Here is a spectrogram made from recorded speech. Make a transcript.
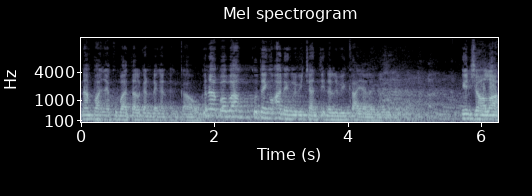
nampaknya ku batalkan dengan engkau. Kenapa bang? Ku tengok ada yang lebih cantik dan lebih kaya lagi dari kita. InsyaAllah.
